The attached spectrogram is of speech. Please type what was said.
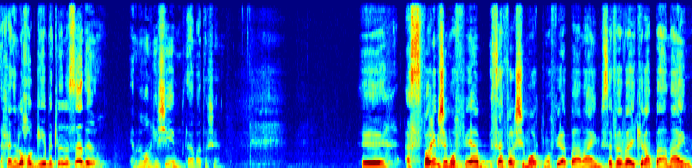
לכן הם לא חוגגים את ליל הסדר, הם לא מרגישים את אהבת השם. אה, הספרים שמופיע, ספר שמות מופיע פעמיים, ספר ויקרא פעמיים,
